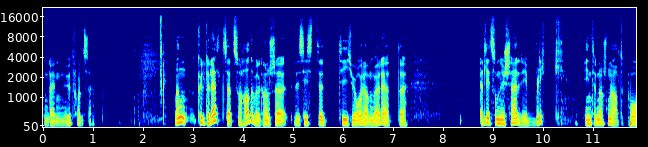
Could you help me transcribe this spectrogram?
Hvordan den utfolder seg. Men kulturelt sett så har det vel kanskje de siste 10-20 årene vært et, eh, et litt sånn nysgjerrig blikk internasjonalt på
